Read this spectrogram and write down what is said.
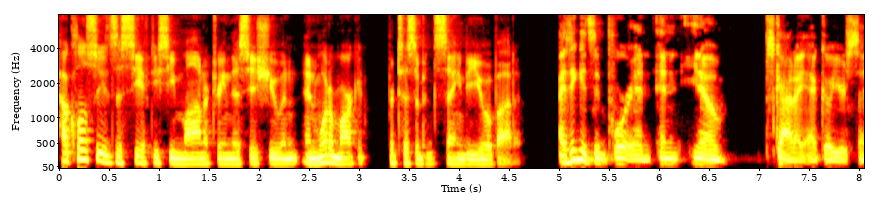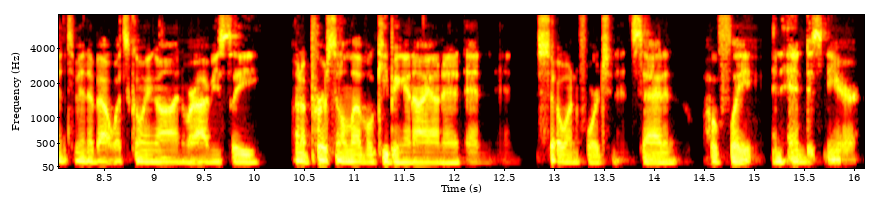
How closely is the CFTC monitoring this issue and, and what are market participants saying to you about it? I think it's important. And, you know, Scott, I echo your sentiment about what's going on. We're obviously on a personal level keeping an eye on it and, and so unfortunate and sad. And hopefully an end is near.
